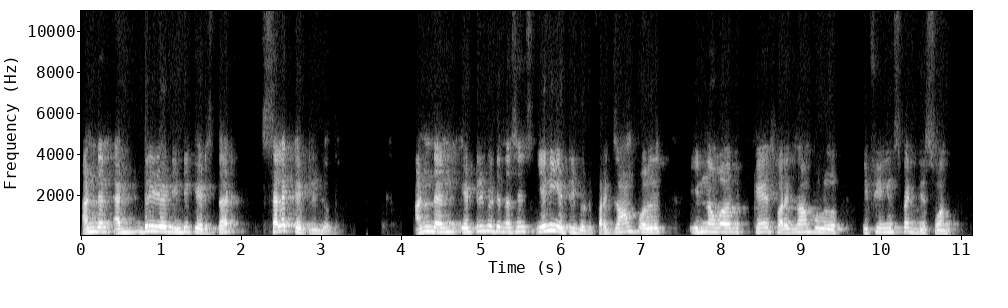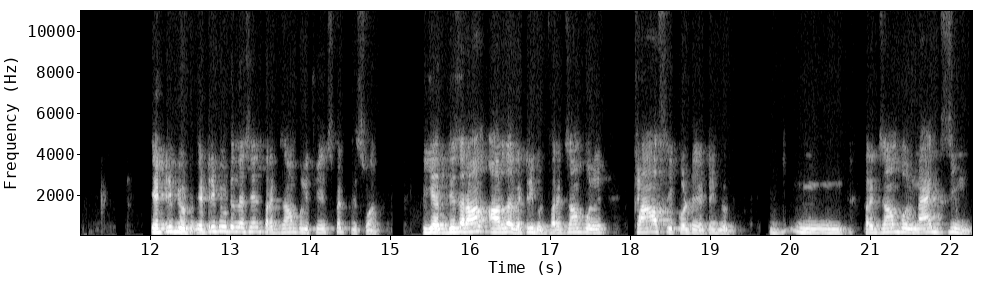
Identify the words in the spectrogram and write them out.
And then at the rate indicates that select attribute and then attribute in the sense any attribute. For example in our case for example if you inspect this one attribute attribute in the sense for example if you inspect this one here these are all are the attribute. For example class equal to attribute. Mm, for example maximum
